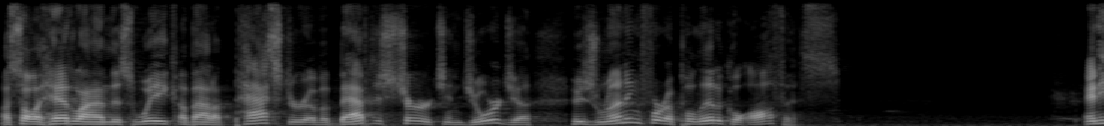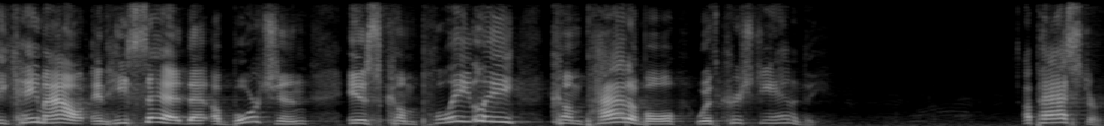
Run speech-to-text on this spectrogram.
I saw a headline this week about a pastor of a Baptist church in Georgia who's running for a political office. And he came out and he said that abortion is completely compatible with Christianity. A pastor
